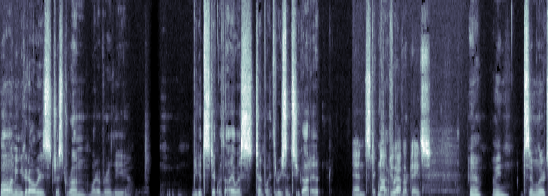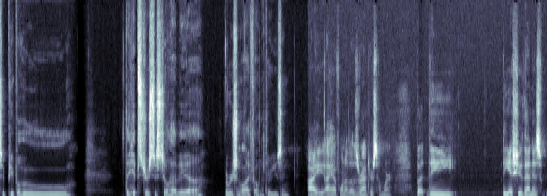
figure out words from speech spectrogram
well. I mean, you could always just run whatever the you could stick with iOS 10.3 since you got it. and Stick not do app updates. Yeah, I mean, similar to people who the hipsters who still have a uh, original iPhone that they're using. I, I have one of those around here somewhere. But the the issue then is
